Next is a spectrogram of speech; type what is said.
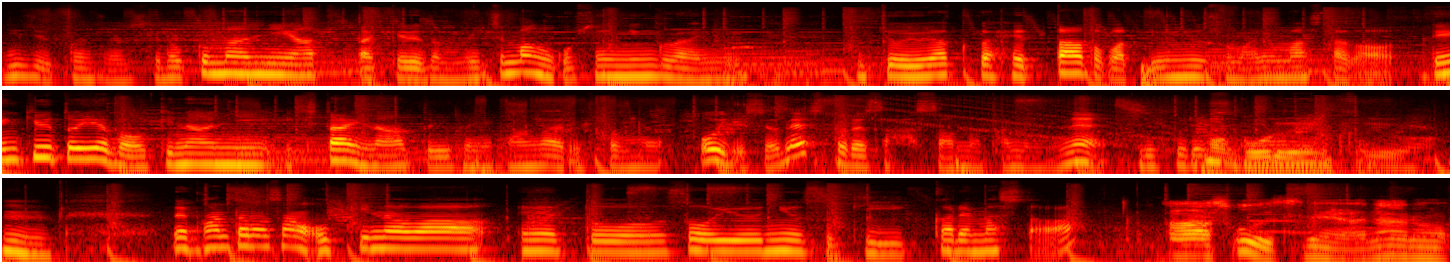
け？29日なんですけど6万人あったけれども1万5千人ぐらいに一応予約が減ったとかっていうニュースもありましたが連休といえば沖縄に行きたいなというふうに考える人も多いですよねストレス発散のためにねリフレッシュまあゴールデンウィークといえば。うんで勘太郎さん沖縄えっ、とそういうニュース聞かれました？ああ、そうですね。あの、あの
